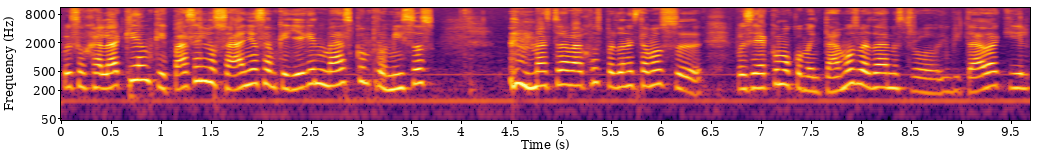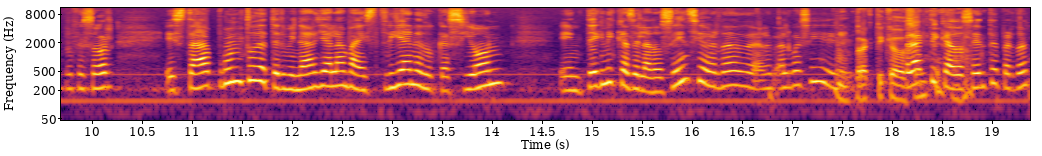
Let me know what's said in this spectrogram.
Pues ojalá que aunque pasen los años, aunque lleguen más compromisos, más trabajos, perdón, estamos, eh, pues ya como comentamos, ¿verdad? Nuestro invitado aquí, el profesor, está a punto de terminar ya la maestría en educación en técnicas de la docencia, ¿verdad? Algo así. En práctica docente. Práctica docente, perdón.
